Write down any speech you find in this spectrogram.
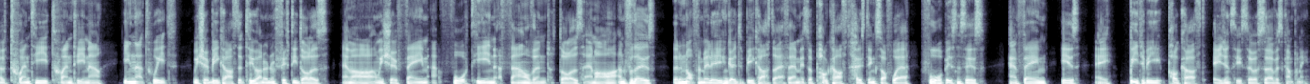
of 2020. Now, in that tweet, we show Bcast at $250 MRR and we show Fame at $14,000 MRR. And for those that are not familiar, you can go to bcast.fm. It's a podcast hosting software for businesses, and Fame is a B2B podcast agency, so a service company.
